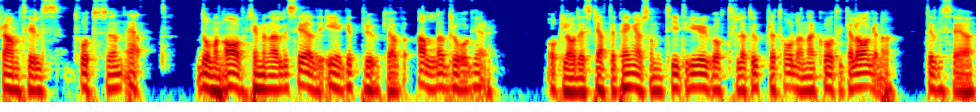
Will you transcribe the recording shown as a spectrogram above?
fram tills 2001 då man avkriminaliserade eget bruk av alla droger och lade skattepengar som tidigare gått till att upprätthålla narkotikalagarna, det vill säga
